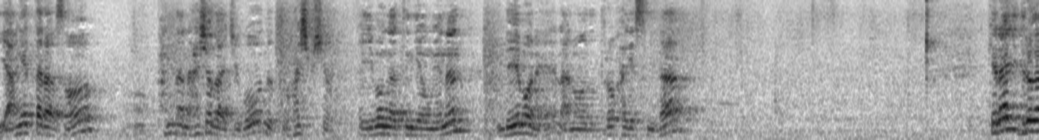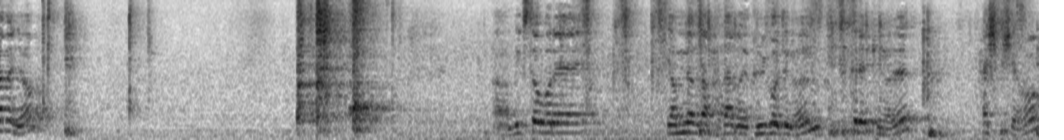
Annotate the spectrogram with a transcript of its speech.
양에 따라서 어, 판단을 하셔가지고 넣도록 하십시오. 이번 같은 경우에는 네 번에 나누어 넣도록 하겠습니다. 계란이 들어가면요. 아, 믹서볼의 옆면과 바닥을 긁어주는 스크래핑을 하십시오.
